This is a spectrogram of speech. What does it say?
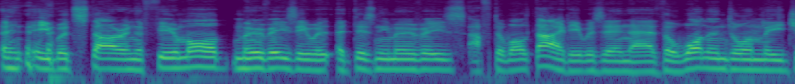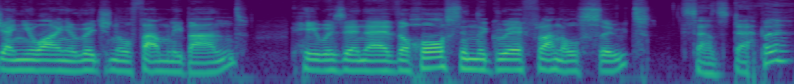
and he would star in a few more movies. He was at Disney movies after Walt died. He was in uh, the one and only genuine original family band. He was in uh, the horse in the grey flannel suit, Sounds dapper.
